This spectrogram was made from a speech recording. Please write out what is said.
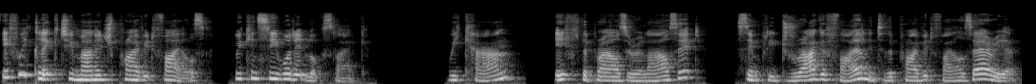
If we click to Manage Private Files, we can see what it looks like. We can, if the browser allows it, Simply drag a file into the private files area.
